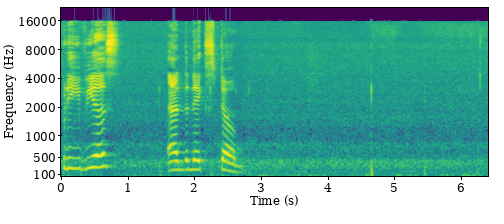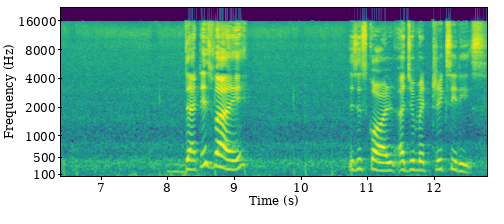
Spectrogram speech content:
previous and the next term. That is why this is called a geometric series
